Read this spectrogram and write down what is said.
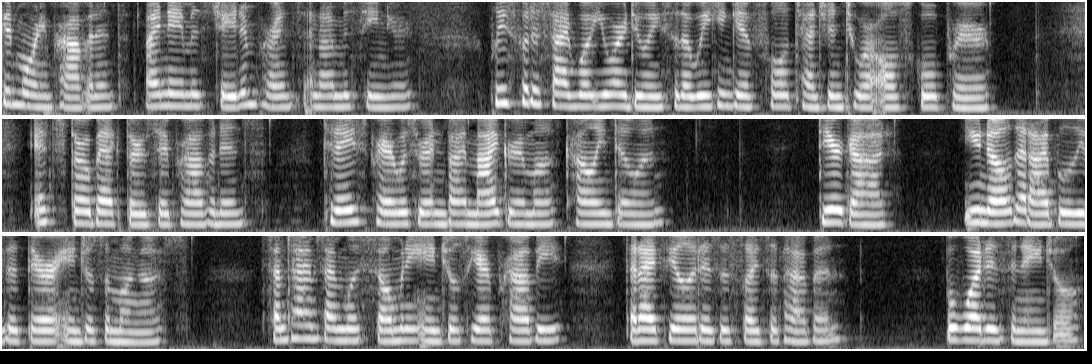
Good morning, Providence. My name is Jaden Prince, and I'm a senior. Please put aside what you are doing so that we can give full attention to our all school prayer. It's Throwback Thursday, Providence. Today's prayer was written by my grandma, Colleen Dillon. Dear God, you know that I believe that there are angels among us. Sometimes I'm with so many angels here at Pravi that I feel it is a slice of heaven. But what is an angel?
